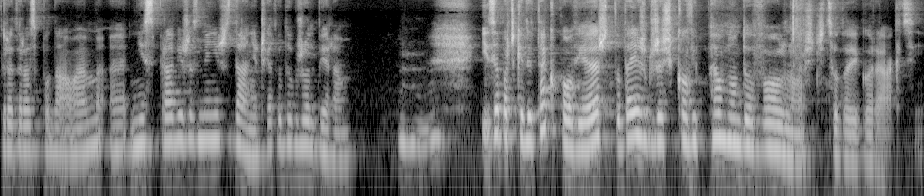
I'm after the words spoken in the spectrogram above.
które teraz podałem, e, nie sprawi, że zmienisz zdanie. Czy ja to dobrze odbieram? Mhm. I zobacz, kiedy tak powiesz, to dajesz Grześkowi pełną dowolność co do jego reakcji.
